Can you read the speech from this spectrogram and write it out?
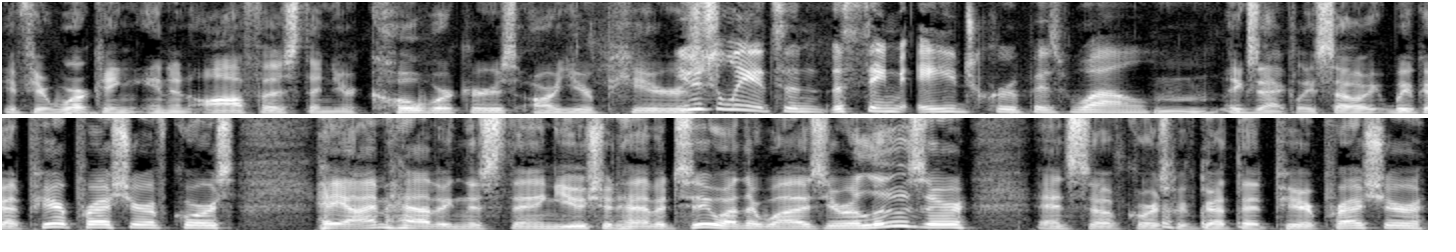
If you're working in an office, then your coworkers are your peers. Usually it's in the same age group as well. Mm, exactly. So we've got peer pressure, of course. Hey, I'm having this thing. You should have it too. Otherwise, you're a loser. And so, of course, we've got that peer pressure.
